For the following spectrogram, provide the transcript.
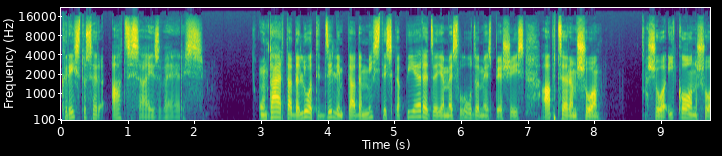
Kristus ir acis aizvēris. Un tā ir tāda ļoti dziļi, tāda mistiska pieredze, ja mēs lūdzamies pie šīs, apceram šo šo ikonu, šo,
